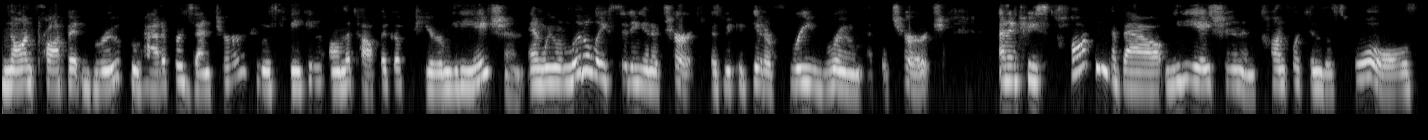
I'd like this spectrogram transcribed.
nonprofit group who had a presenter who was speaking on the topic of peer mediation. And we were literally sitting in a church because we could get a free room at the church and if he's talking about mediation and conflict in the schools,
